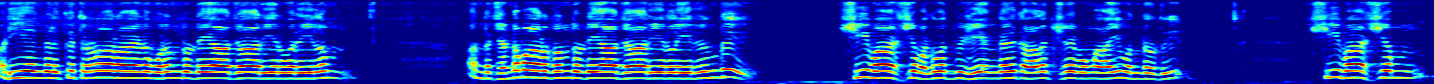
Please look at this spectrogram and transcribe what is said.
அடியங்களுக்கு திருநாராயணபுரம் தொண்டையாச்சாரியர் வரையிலும் அந்த செண்டமாருதன் தொண்டையாச்சாரியரில் இருந்து ஸ்ரீபாஷ்ய பகவத் விஷயங்கள் காலக்ஷேபமாகி வந்தது. ஸ்ரீபாஷ்யம்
